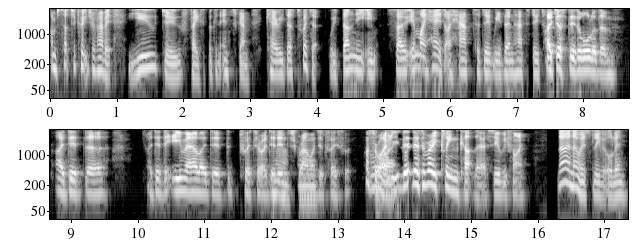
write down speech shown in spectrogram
I'm such a creature of habit. You do Facebook and Instagram. Keri does Twitter. We've done the so in my head I had to do. We then had to do. Twitter. I just did all of them. I did the I did the email, I did the Twitter, I did oh, Instagram, nice. I did Facebook. That's all, all right. right. There's a very clean cut there, so you'll be fine. No, no, just leave it all in.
